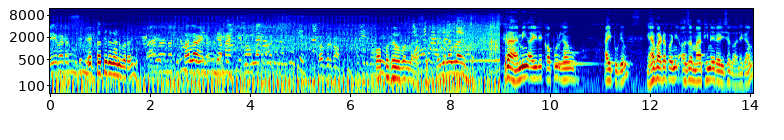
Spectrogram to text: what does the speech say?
यतातिर जानु पर्यो होइन? कपुर गाउँ। बल्ल र हामी अहिले कपुर गाउँ आइपुग्यौँ। यहाँबाट पनि अझ माथि नै रहेछ घले गाउँ।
